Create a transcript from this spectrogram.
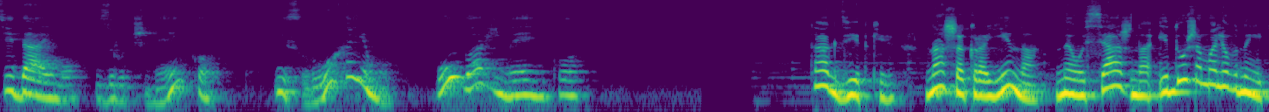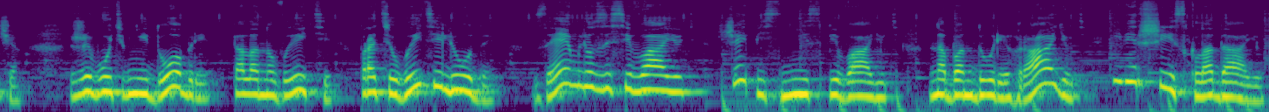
Сідаємо зручненько і слухаємо уважненько. Так, дітки, наша країна неосяжна і дуже мальовнича. Живуть в ній добрі, талановиті, працьовиті люди. Землю засівають, ще й пісні співають, на бандурі грають і вірші складають.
